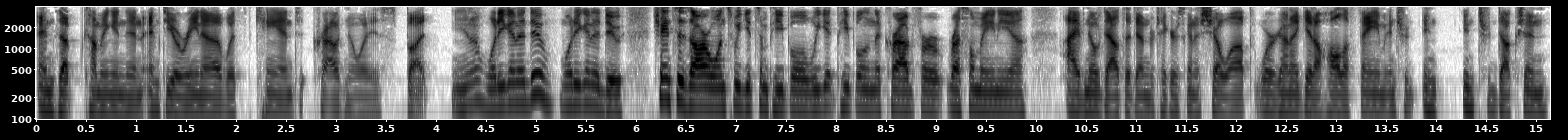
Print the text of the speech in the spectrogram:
ends up coming in an empty arena with canned crowd noise. But you know, what are you going to do? What are you going to do? Chances are, once we get some people, we get people in the crowd for WrestleMania. I have no doubt that the Undertaker is going to show up. We're going to get a Hall of Fame intro- in- introduction,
